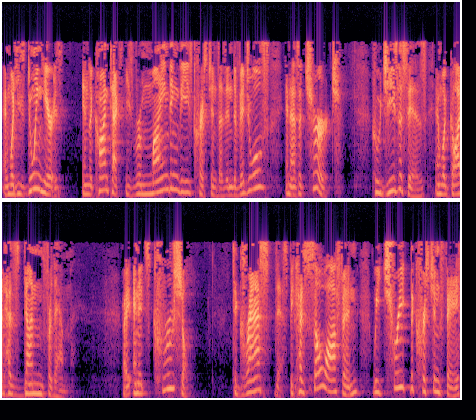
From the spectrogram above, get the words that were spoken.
And what he's doing here is, in the context, he's reminding these Christians as individuals and as a church who Jesus is and what God has done for them. Right? And it's crucial to grasp this because so often we treat the Christian faith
